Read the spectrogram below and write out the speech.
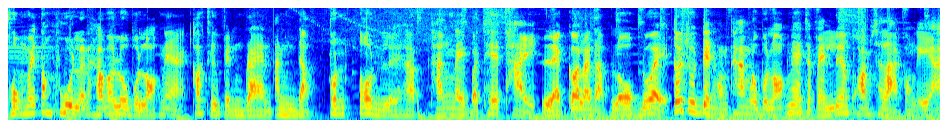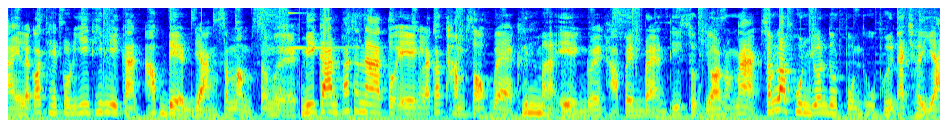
คงไม่ต้องพูดแล้วนะครับว่า Roblox เนี่ยเขาถือเป็นแบรนด์อันดับต้น ๆ เลยครับ ทั้งในประเทศไทยและก็ระดับโลกด้วยโดยจุดเด่นของทาง Roblox เนี่ยจะเป็นเรื่องความฉลาดของ AI แล้วก็เทคโนโลยีที่มีการอัปเดตอย่างสม่ำเสมอ มีการพัฒนาตัวเองแล้วก็ทำซอฟต์แวร์ขึ้นมาเองด้วยครับ เป็นแบรนด์ที่สุดยอดมาก ๆสำหรับหุ่นยนต์ดูดฝุ่นถูพื้นอัจฉริยะ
